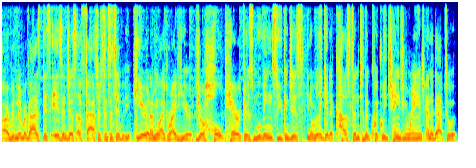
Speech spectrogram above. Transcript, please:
All right, remember guys, this isn't just a faster sensitivity. Here, and I mean like right here, your whole character is moving so you can just, you know, really get accustomed to the quickly changing range and adapt to it.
